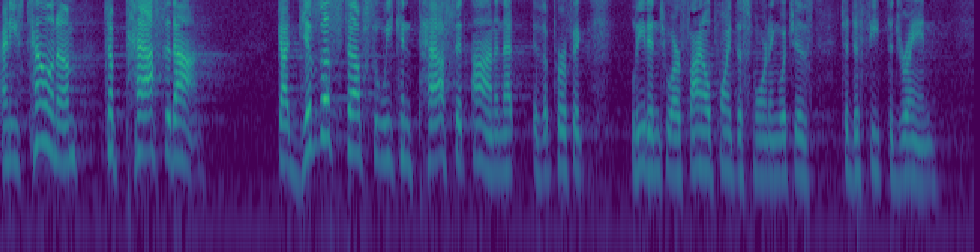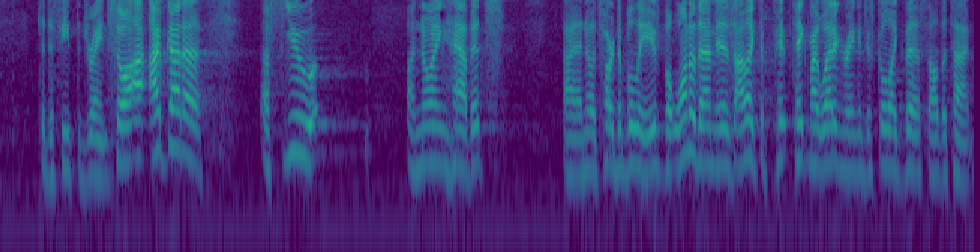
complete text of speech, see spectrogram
and he's telling them to pass it on. God gives us stuff so we can pass it on. And that is a perfect lead into our final point this morning, which is to defeat the drain. To defeat the drain. So I, have got a, a few annoying habits. I know it's hard to believe, but one of them is I like to p- take my wedding ring and just go like this all the time,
